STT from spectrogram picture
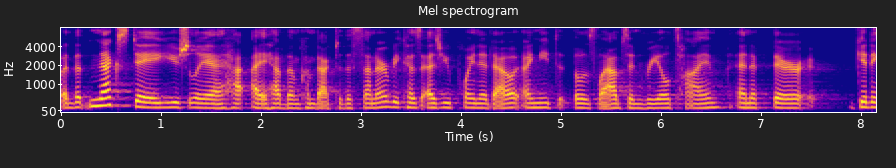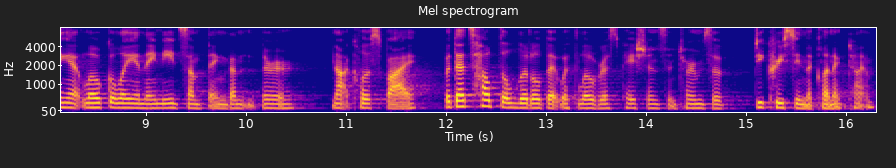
But the next day, usually I, ha- I, have them come back to the center because, as you pointed out, I need those labs in real time. And if they're getting it locally and they need something, then they're not close by. But that's helped a little bit with low risk patients in terms of decreasing the clinic time.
